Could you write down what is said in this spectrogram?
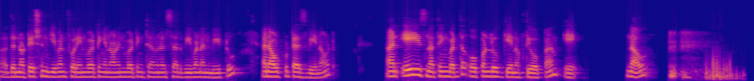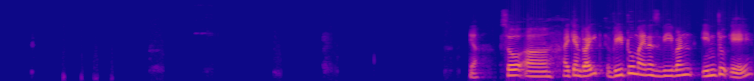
uh, the notation given for inverting and non-inverting terminals are V1 and V2 and output as V0 and A is nothing but the open loop gain of the op-amp A. Now yeah so uh, I can write V2 minus V1 into A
